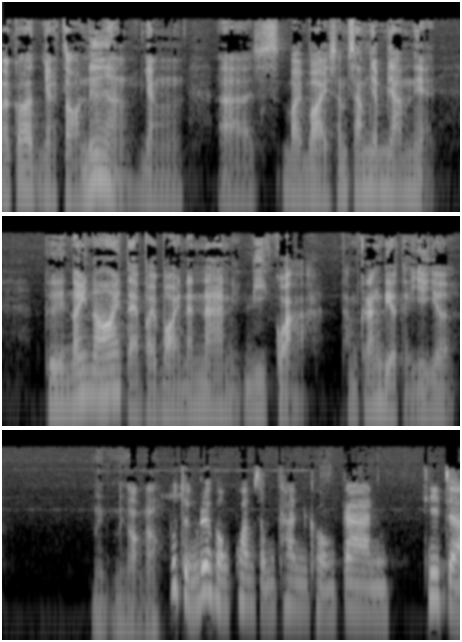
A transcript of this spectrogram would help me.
แล้วก็อย่างต่อเนื่องอย่างบ่อยๆ ซ้ำๆย้ำๆเนี่ย คือน้อยๆ แต่บ่อยๆ นานๆเนี่ยดีกว่าทำครั้งเดียวแต่เยอะๆนึกนึกออกเนาะพูดถึงเรื่องของความสำคัญของการที่จะ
